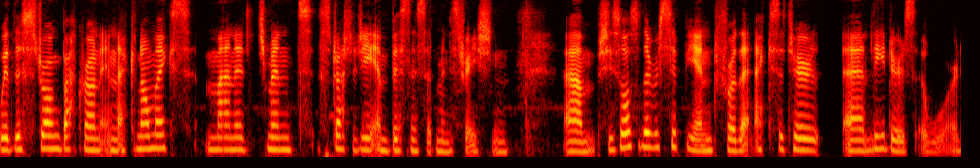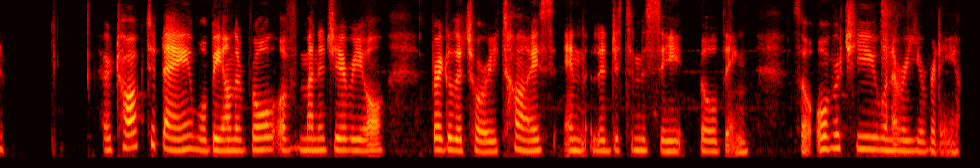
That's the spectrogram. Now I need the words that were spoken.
with a strong background in economics, management, strategy, and business administration. Um, she's also the recipient for the Exeter uh, Leaders Award. Her talk today will be on the role of managerial regulatory ties in legitimacy building. So over to you whenever you're ready.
